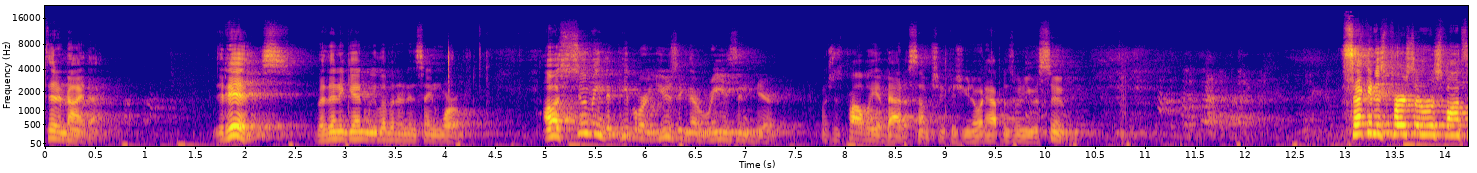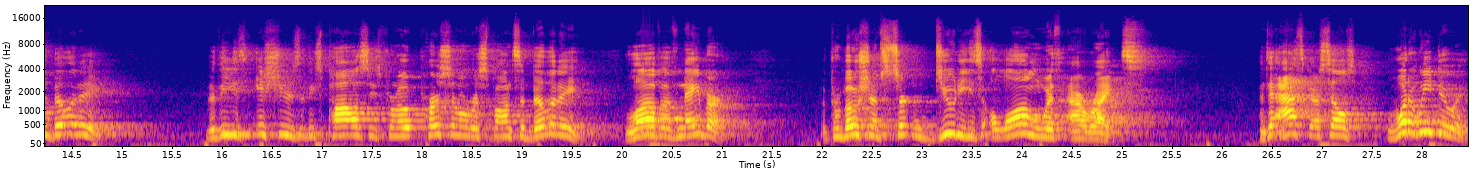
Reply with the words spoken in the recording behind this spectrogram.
to deny that. It is. But then again, we live in an insane world. I'm assuming that people are using their reason here, which is probably a bad assumption because you know what happens when you assume. Second is personal responsibility. Do these issues, do these policies promote personal responsibility, love of neighbor, the promotion of certain duties along with our rights? And to ask ourselves, what are we doing?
